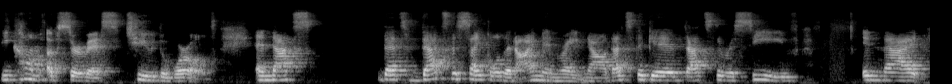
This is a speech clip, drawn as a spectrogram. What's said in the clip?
become of service to the world. And that's that's that's the cycle that I'm in right now. That's the give, that's the receive. In that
